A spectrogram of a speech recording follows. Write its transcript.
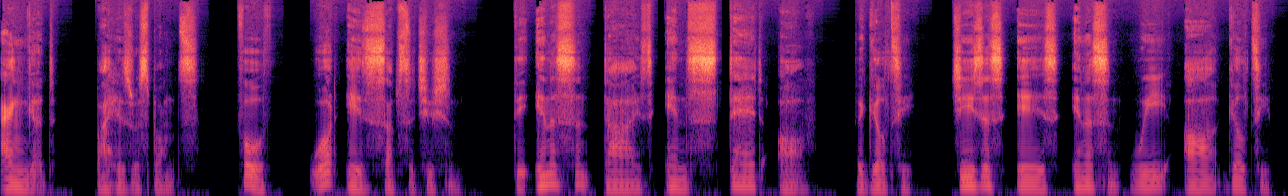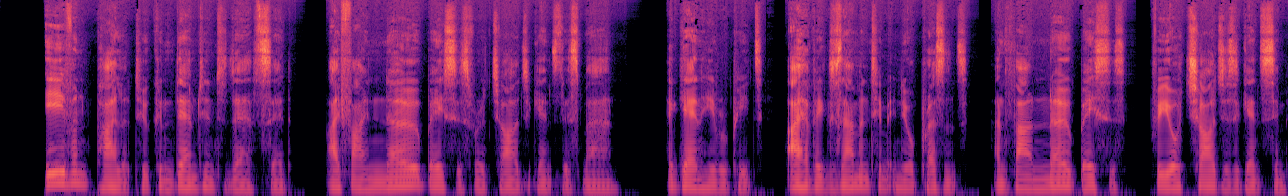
angered by his response. Fourth, what is substitution? The innocent dies instead of the guilty. Jesus is innocent. We are guilty. Even Pilate, who condemned him to death, said, I find no basis for a charge against this man. Again he repeats, I have examined him in your presence and found no basis for your charges against him.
